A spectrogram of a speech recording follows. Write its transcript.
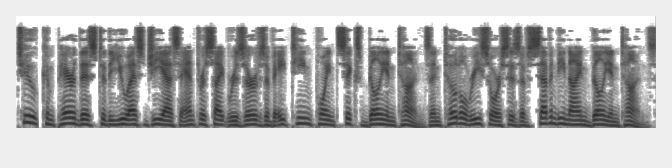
2 compare this to the USGS anthracite reserves of 18.6 billion tons and total resources of 79 billion tons.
